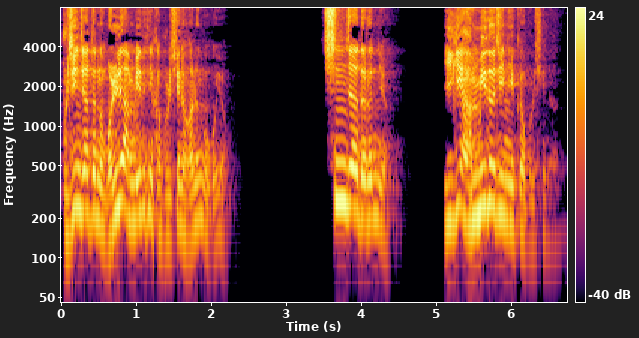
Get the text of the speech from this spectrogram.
불신자들은 원래 안 믿으니까 불신앙하는 거고요. 신자들은요, 이게 안 믿어지니까 불신하는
